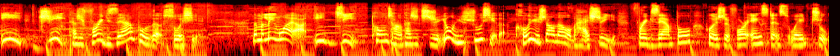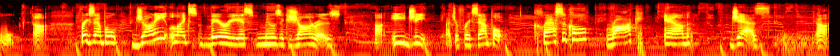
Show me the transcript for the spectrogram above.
e g 它是 for example 的缩写。那么另外啊，e g 通常它是只用于书写的，口语上呢，我们还是以 for example 或者是 for instance 为主啊。For example, Johnny likes various music genres 啊，e.g. 啊就 for example, classical, rock and jazz 啊。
